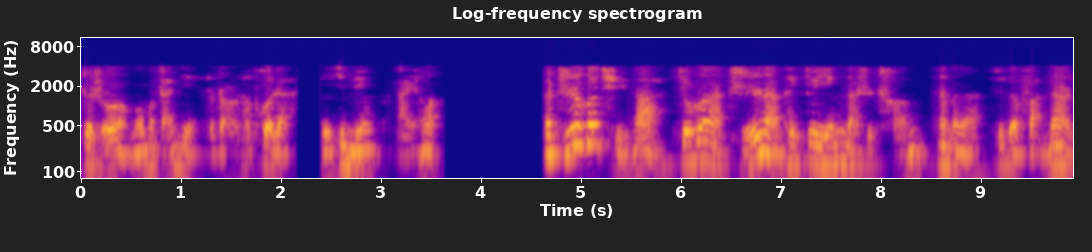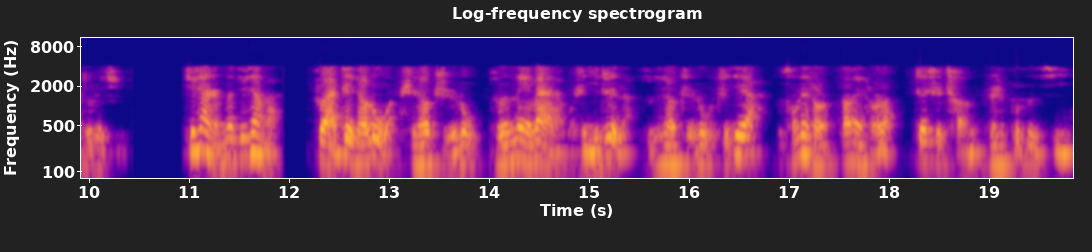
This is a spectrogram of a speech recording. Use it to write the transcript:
这时候我们赶紧就找着他破绽，就进兵打赢了。那直和曲呢，就是说呢，直呢可以对应的是成，那么呢，这个反面就是曲。就像什么呢？就像啊。说啊，这条路啊是条直路，说内外啊我是一致的，就是条直路，直接啊从这头到那头了，这是成，这是不自欺。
